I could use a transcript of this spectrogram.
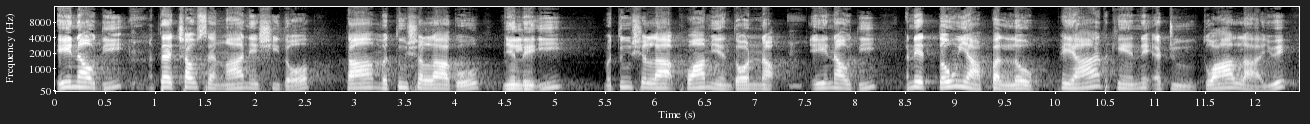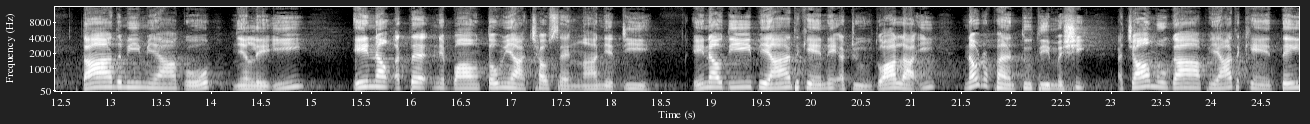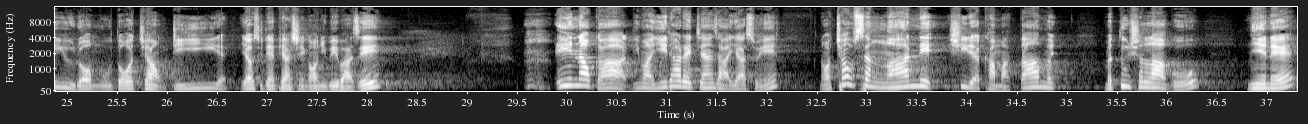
အေးနောက်သည်အသက်65နှစ်ရှိသောတာမတုရှလကိုမြင်လေ၏မတုရှလဖွားမြင်သောနောက်အေးနောက်သည်အနှစ်300ပတ်လုံးဖျားသခင်နှင့်အတူသွားလာ၍ သားသမီးများကိုမြင်လေ၏အေးနောက်အသက်နှစ်ပေါင်း365နှစ်တည်းအေးနောက်သည်ဘုရားသခင်နှင့်အတူသွားလာ၏နောက်တစ်ဖန်သူသည်မရှိအကြောင်းမူကားဘုရားသခင်သိမ်းယူတော်မူသောကြောင့်ဒီတဲ့ရောက်စီတန်ဘုရားရှင်ကောင်းကြီးပေးပါစေအေးနောက်ကဒီမှာရေးထားတဲ့ကျမ်းစာအရဆိုရင်နော်65နှစ်ရှိတဲ့အခါမှာသားမတုရှလကိုမြင်တယ်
